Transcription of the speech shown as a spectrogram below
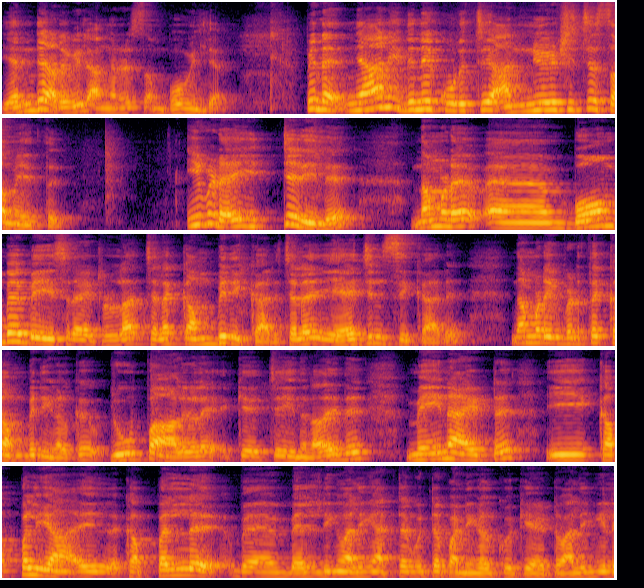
എന്റെ അറിവിൽ അങ്ങനെ ഒരു സംഭവമില്ല. പിന്നെ ഞാൻ ഇതിനെക്കുറിച്ച് അന്വേഷിച്ച സമയത്ത് ഇവിടെ ഇറ്റലിയിൽ നമ്മുടെ ബോംബെ ബേസ്ഡ് ആയിട്ടുള്ള ചില കമ്പനിക്കാർ ചില ഏജൻസിക്കാർ നമ്മുടെ ഇവിടുത്തെ കമ്പനികൾക്ക് ഗ്രൂപ്പ് ആളുകളെ ചെയ്യുന്നുണ്ട്. അതായത് മെയിനായിട്ട് ഈ കപ്പൽ കപ്പലിൽ വെൽഡിങ്ങോ അല്ലെങ്കിൽ അറ്റകുറ്റപ്പണികൾക്കൊക്കെ ആയിട്ടും അല്ലെങ്കിൽ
